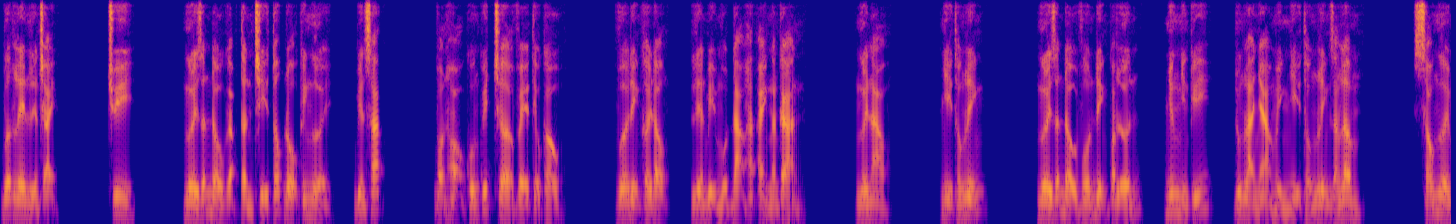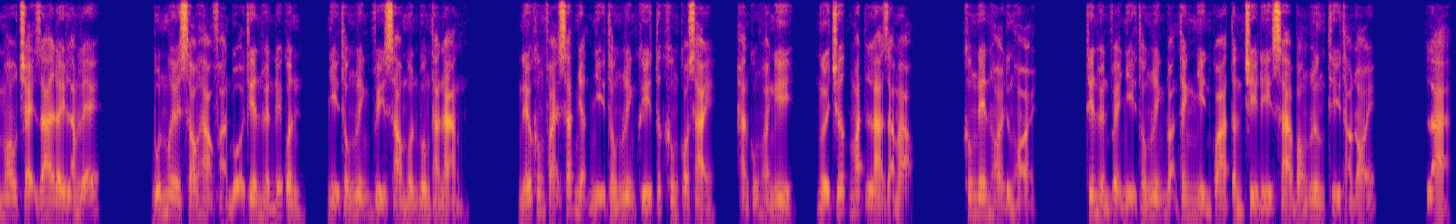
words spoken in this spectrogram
bước lên liền chạy. Truy. Người dẫn đầu gặp tần chỉ tốc độ kinh người, biến sắc. Bọn họ cuốn quýt trở về tiểu cầu. Vừa định khởi động liền bị một đạo hắc ảnh ngăn cản. Người nào? Nhị thống lĩnh. Người dẫn đầu vốn định quát lớn, nhưng nhìn kỹ, đúng là nhà mình nhị thống lĩnh giáng lâm. Sáu người mau chạy ra đây làm lễ. Bốn mươi sáu hảo phản bội thiên huyền đế quân, nhị thống lĩnh vì sao muốn buông tha nàng? Nếu không phải xác nhận nhị thống lĩnh khí tức không có sai, hắn cũng hoài nghi, người trước mắt là giả mạo. Không nên hỏi đừng hỏi. Thiên huyền vệ nhị thống lĩnh đoạn thanh nhìn qua tần chỉ đi xa bóng lưng thì thảo nói, là.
